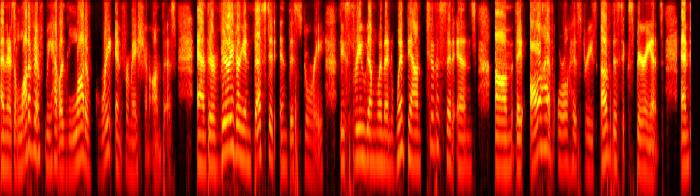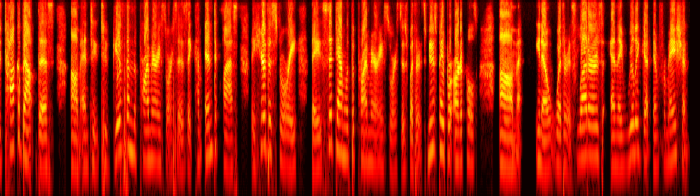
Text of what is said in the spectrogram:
And there's a lot of, we have a lot of great information on this. And they're very, very invested in this story. These three young women went down to the sit-ins. Um, they all have oral histories of this experience. And to talk about this um, and to, to give them the primary sources, they come into class, they hear the story, they sit down with the primary sources, whether it's newspaper articles, um, you know, whether it's letters, and they really get information,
